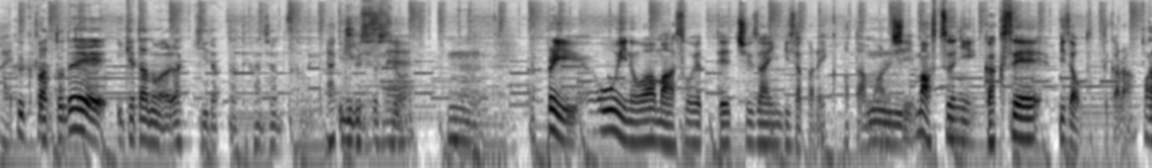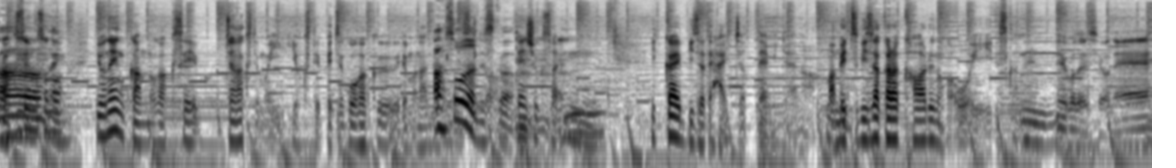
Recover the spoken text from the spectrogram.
はい。クックパッドで行けたのはラッキーだったって感じなんですかね。ラッキー入りですね。口としては。うん、やっぱり多いのはまあそうやって駐在員ビザから行くパターンもあるし、うん。まあ普通に学生ビザを取ってから、まあ、学生もそのあーはい。4年間の学生じゃなくてもいいよくて別に語学でもなんでもいいあそうなんですか。転職され、ううん。ん、1回ビザで入っちゃってみたいな、まあ、別ビザから変わるのが多いですかね、うん。ということですよね。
